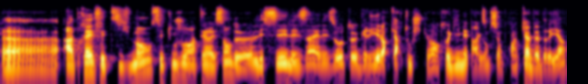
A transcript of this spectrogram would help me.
après, effectivement, c'est toujours intéressant de laisser les uns et les autres griller leurs cartouches, tu vois, entre guillemets. Par exemple, si on prend le cas d'Adrien,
